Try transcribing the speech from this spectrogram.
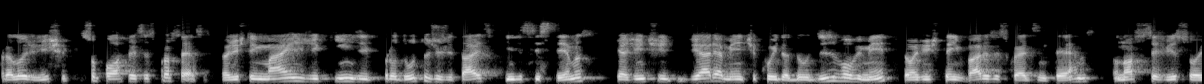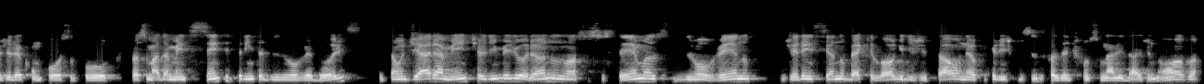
para logística que suporta esses processos. Então, a gente tem mais de 15 produtos digitais, 15 sistemas, que a gente diariamente cuida do desenvolvimento. Então, a gente tem vários squads internos. O nosso serviço hoje ele é composto por aproximadamente 130 desenvolvedores. Então, diariamente ali melhorando os nossos sistemas, desenvolvendo, gerenciando o backlog digital, né, o que, que a gente precisa fazer de funcionalidade nova,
